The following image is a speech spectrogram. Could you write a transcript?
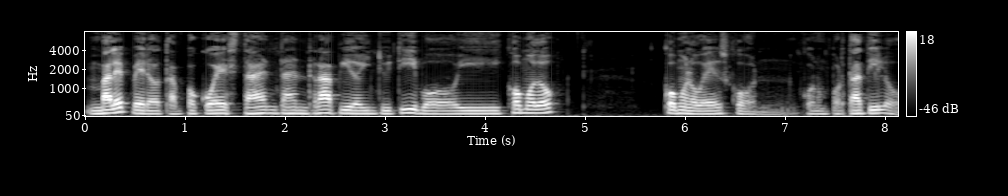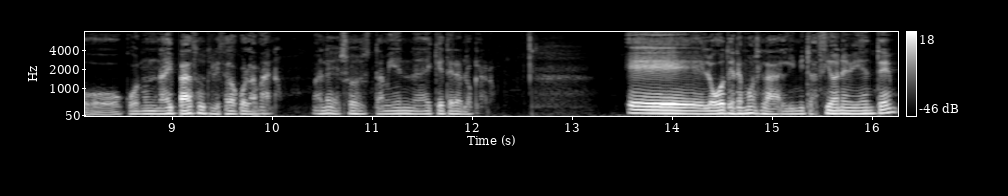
¿vale? Pero tampoco es tan, tan rápido, intuitivo y cómodo como lo es con, con un portátil o con un iPad utilizado con la mano, ¿vale? Eso también hay que tenerlo claro. Eh, luego tenemos la limitación evidente,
